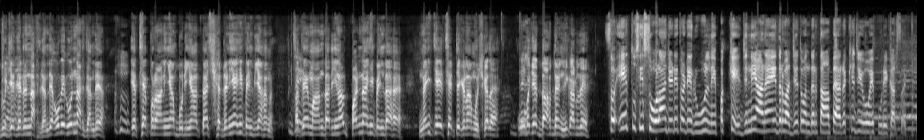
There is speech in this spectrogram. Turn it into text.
ਦੂਜੇ ਜਿਹੜੇ ਨੱਠ ਜਾਂਦੇ ਆ ਉਹ ਵੇਖੋ ਨੱਠ ਜਾਂਦੇ ਆ। ਇੱਥੇ ਪੁਰਾਣੀਆਂ ਬੁਰੀਆਂ ਤਾਂ ਛੱਡਣੀਆਂ ਹੀ ਪੈਂਦੀਆਂ ਹਨ। ਅਤੇ ਇਮਾਨਦਾਰੀ ਨਾਲ ਪੜ੍ਹਨਾ ਹੀ ਪੈਂਦਾ ਹੈ। ਨਹੀਂ ਤੇ ਇੱਥੇ ਟਿਕਣਾ ਮੁਸ਼ਕਲ ਹੈ ਉਹ ਜੇ 10 ਦਿਨ ਨਹੀਂ ਕੱਢਦੇ। ਸੋ ਇਹ ਤੁਸੀਂ 16 ਜਿਹੜੇ ਤੁਹਾਡੇ ਰੂਲ ਨੇ ਪੱਕੇ ਜਿੰਨੇ ਆਣਾ ਹੈ ਇਹ ਦਰਵਾਜ਼ੇ ਤੋਂ ਅੰਦਰ ਤਾਂ ਪੈਰ ਰੱਖੇ ਜੇ ਉਹ ਇਹ ਪੂਰੇ ਕਰ ਸਕੇ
